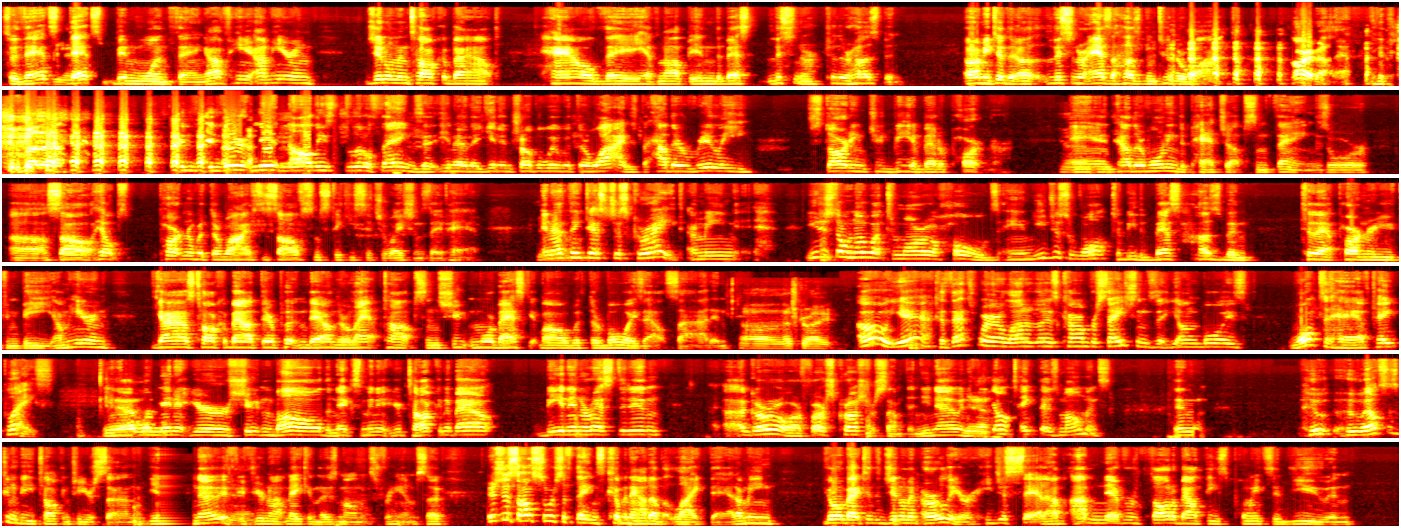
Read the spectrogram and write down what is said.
So that's yeah. that's been one thing. I've hear I'm hearing gentlemen talk about how they have not been the best listener to their husband. Or, I mean, to the uh, listener as a husband to their wife. Sorry about that. but uh, and, and, they're admitting all these little things that you know they get in trouble with with their wives, but how they're really starting to be a better partner, yeah. and how they're wanting to patch up some things or uh, Saul helps partner with their wives to solve some sticky situations they've had. Yeah. And I think that's just great. I mean, you just don't know what tomorrow holds, and you just want to be the best husband to that partner you can be. I'm hearing guys talk about they're putting down their laptops and shooting more basketball with their boys outside. And oh, that's great. Oh yeah, because that's where a lot of those conversations that young boys want to have take place. You know, one minute you're shooting ball, the next minute you're talking about being interested in a girl or first crush or something, you know. And yeah. if you don't take those moments, then who who else is going to be talking to your son, you know, if, yeah. if you're not making those moments for him. So there's just all sorts of things coming out of it like that. I mean, going back to the gentleman earlier, he just said, I've, I've never thought about these points of view and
